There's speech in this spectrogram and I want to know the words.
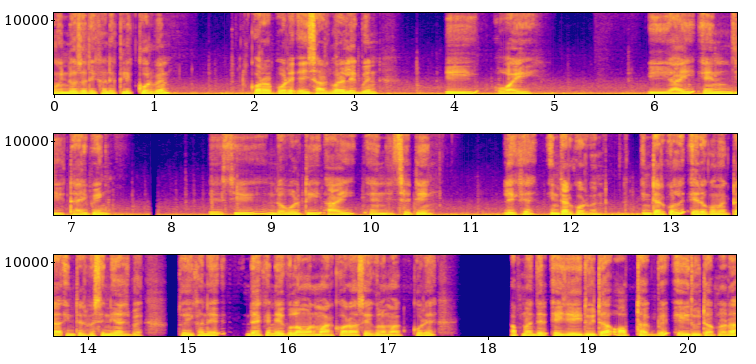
উইন্ডোজের এখানে ক্লিক করবেন। করার পরে এই সার্চ বারে লিখবেন P Y P I N G typing S G double T I N G setting লিখে ইন্টার করবেন। ইন্টার করলে এরকম একটা ইন্টারফেসে নিয়ে আসবে। তো এখানে দেখেন এগুলো আমার মার্ক করা আছে, এগুলো মার্ক করে আপনাদের এই যে এই দুইটা অফ থাকবে, এই দুইটা আপনারা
